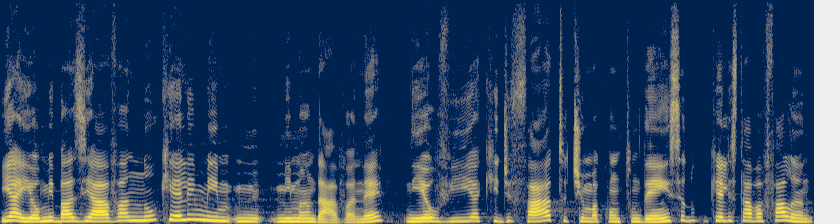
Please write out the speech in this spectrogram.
E aí eu me baseava no que ele me, me, me mandava, né? E eu via que de fato tinha uma contundência do que ele estava falando.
